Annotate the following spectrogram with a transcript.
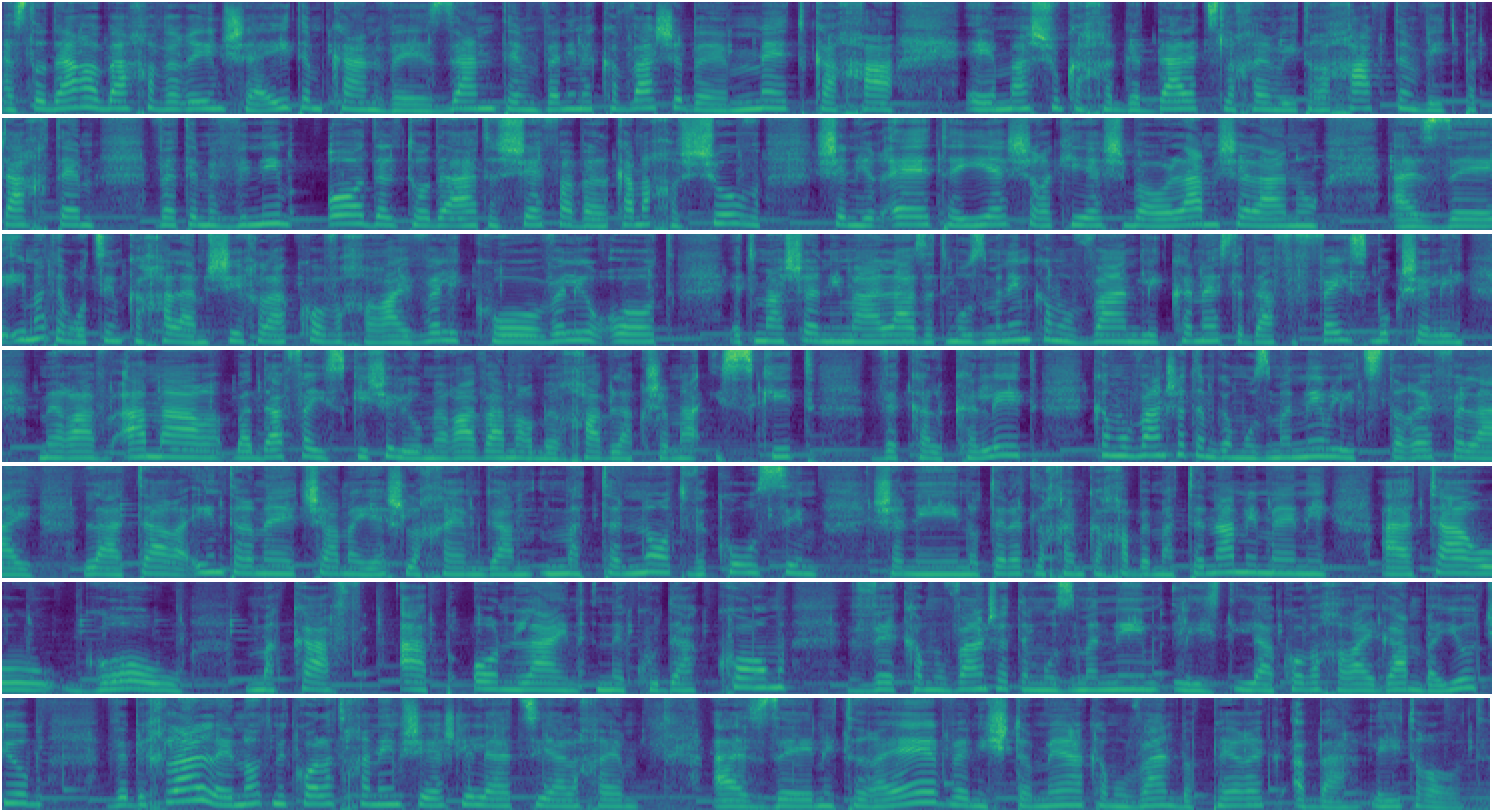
אז תודה רבה חברים שהייתם כאן והאזנתם, ואני מקווה שבאמת ככה אה, משהו ככה גדל אצלכם והתרחבתם והתפתחתם, ואתם מבינים עוד על תודעת השפע ועל כמה חשוב שנראה את היש רק יש בעולם שלנו. אז אה, אם אתם רוצים ככה להמשיך לעקוב אחריי ולקרוא ולראות את מה שאני מעלה, אז אתם מוזמנים כמובן להיכנס לדף הפייסבוק שלי, מירב עמר, בדף העסקי שלי הוא מירב עמר מרחב להגשמה עסקית וכלכלית. כמובן שאתם גם מוזמנים להצטרף אליי לאתר האינטרנט, שם יש לכם גם מתנות וקורסים שאני נותנת לכם ככה במתנה ממני. האתר הוא grow-uponline.com וכמובן שאתם מוזמנים לעקוב אחריי גם ביוטיוב ובכלל ליהנות מכל התכנים שיש לי להציע לכם. אז אה, נתראה ונשתמע כמובן בפרק הבא. להתראות.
